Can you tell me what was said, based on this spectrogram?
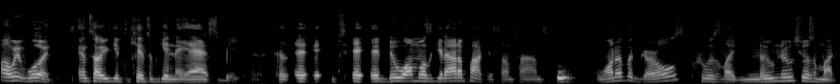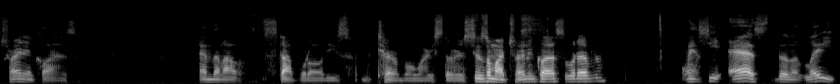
Oh, it would until you get the kids from getting their ass beat because it, it, it, it do almost get out of pocket sometimes. Mm. One of the girls who was like new, new, she was in my training class, and then I'll stop with all these terrible white stories. She was in my training class or whatever, and she asked the lady,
